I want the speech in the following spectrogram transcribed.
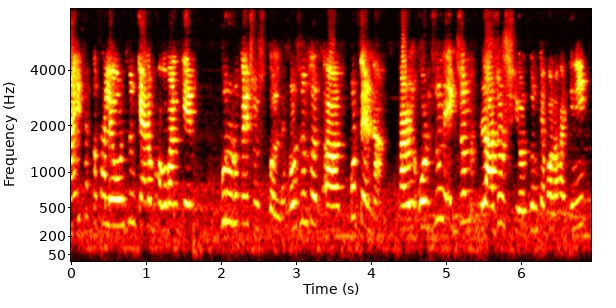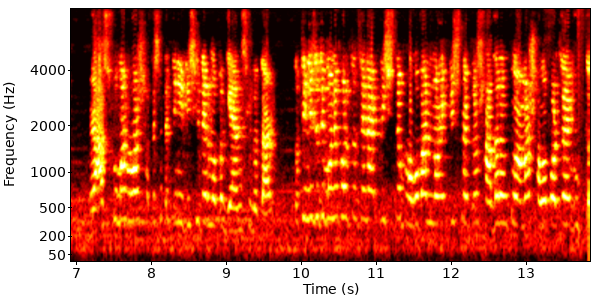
নাই থাকতো, তাহলে অর্জুন কেন ভগবানকে গুরু রূপে চুজ করলেন? অর্জুন তো করতেন না। কারণ অর্জুন একজন রাজর্ষি, অর্জুনকে বলা হয়। তিনি রাজকুমার হওয়ার সাথে সাথে তিনি ঋষিদের মতো জ্ঞান ছিল তার। তো তিনি যদি মনে করতো যে, না, কৃষ্ণ ভগবান নয়, কৃষ্ণ একজন সাধারণ, কেউ আমার সমপর্যায়ে ভুক্ত,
